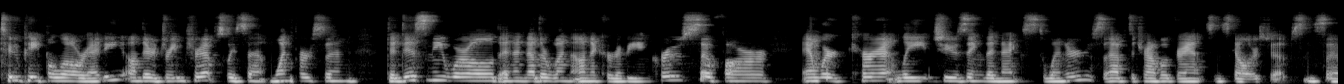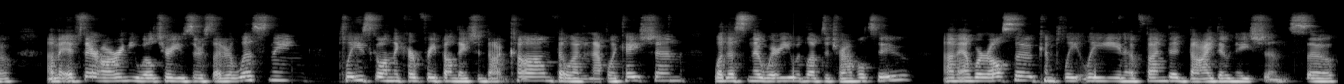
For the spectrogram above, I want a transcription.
two people already on their dream trips. We sent one person to Disney World and another one on a Caribbean cruise so far. And we're currently choosing the next winners of the travel grants and scholarships. And so, um, if there are any wheelchair users that are listening, please go on the curbfreefoundation.com, fill out an application, let us know where you would love to travel to. Um, and we're also completely, you know, funded by donations. So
